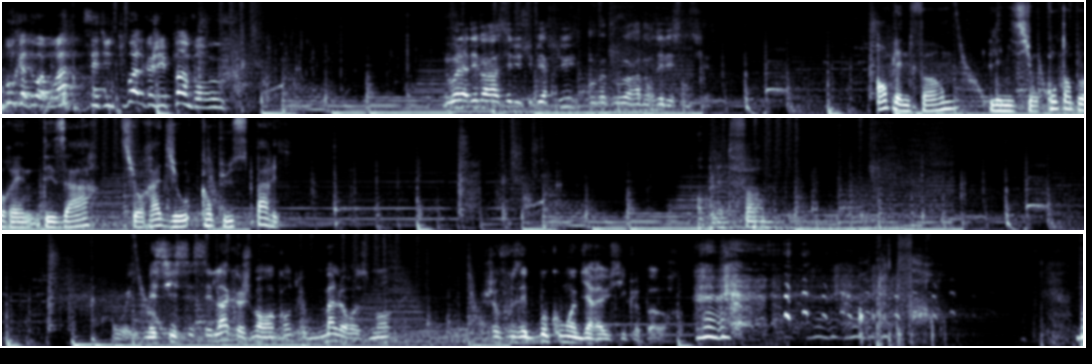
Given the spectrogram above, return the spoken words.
Pour cadeau à moi, c'est une toile que j'ai peint pour vous. Nous voilà débarrassés du superflu, on va pouvoir aborder l'essentiel. En pleine forme, l'émission contemporaine des arts sur Radio Campus Paris. En pleine forme. Oui, mais si c'est c'est là que je me rends compte que malheureusement, je vous ai beaucoup moins bien réussi que le porc.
